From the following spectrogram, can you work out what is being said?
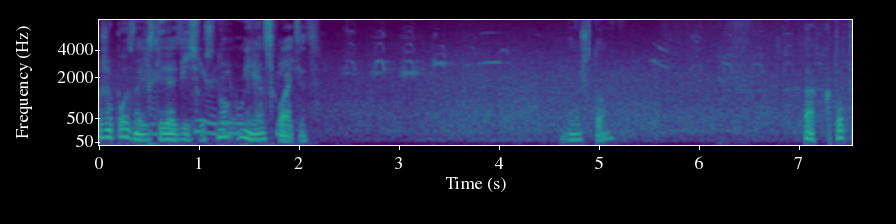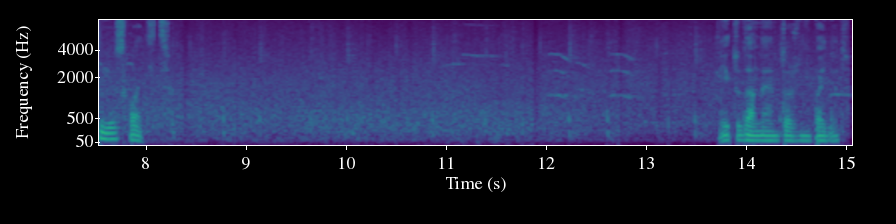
Уже поздно, если я здесь усну, меня схватят. Ну и что? Так, кто-то ее схватит. Туда, наверное, тоже не пойдет.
